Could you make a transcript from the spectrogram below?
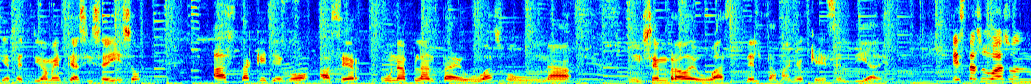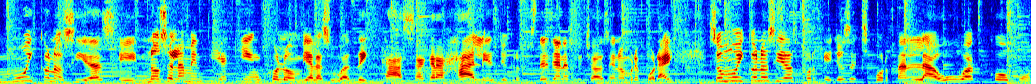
Y efectivamente así se hizo hasta que llegó a ser una planta de uvas o una, un sembrado de uvas del tamaño que es el día de hoy. Estas uvas son muy conocidas, eh, no solamente aquí en Colombia, las uvas de Casa Grajales, yo creo que ustedes ya han escuchado ese nombre por ahí, son muy conocidas porque ellos exportan la uva como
